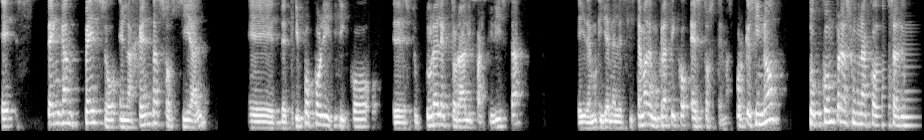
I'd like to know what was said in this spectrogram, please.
eh, tengan peso en la agenda social eh, de tipo político, de estructura electoral y partidista, y, en el sistema democrático estos temas. Porque si no, tú compras una cosa de un,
